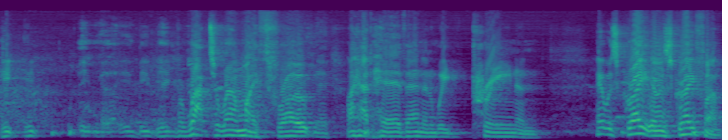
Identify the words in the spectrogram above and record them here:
he, he, he, he, wrapped around my throat. I had hair then, and we'd preen, and it was great. It was great fun.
